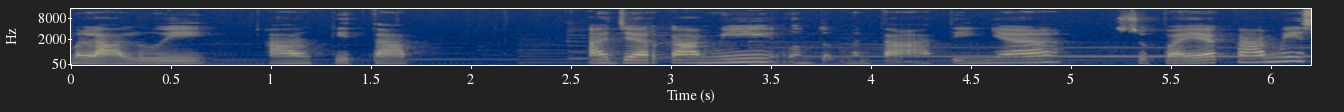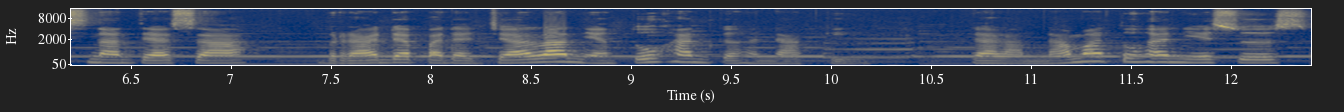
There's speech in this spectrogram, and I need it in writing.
melalui Alkitab. Ajar kami untuk mentaatinya supaya kami senantiasa berada pada jalan yang Tuhan kehendaki. Dalam nama Tuhan Yesus,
